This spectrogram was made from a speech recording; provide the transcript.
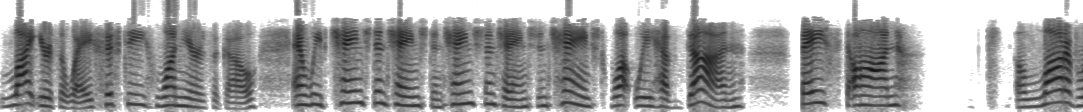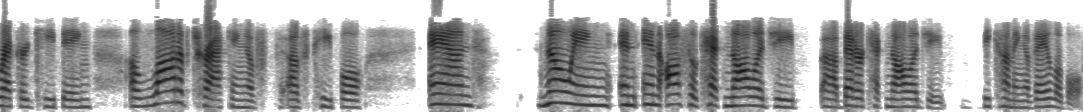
light years away, 51 years ago, and we've changed and changed and changed and changed and changed what we have done based on a lot of record keeping, a lot of tracking of, of people, and knowing, and, and also technology, uh, better technology becoming available.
